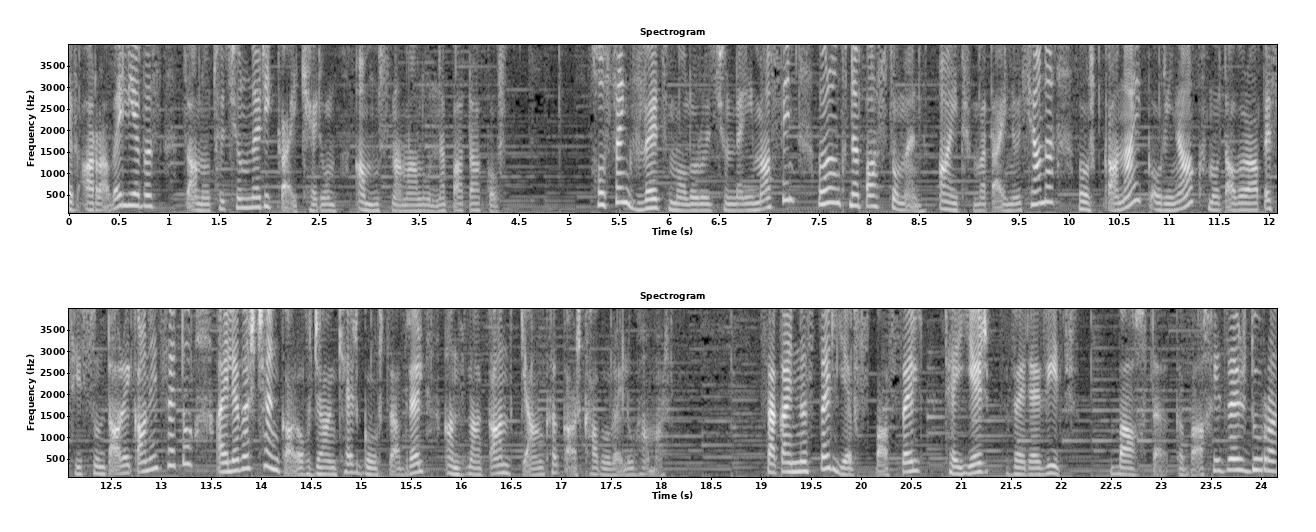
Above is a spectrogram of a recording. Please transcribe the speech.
եւ առավել եւս ծանոթությունների կայքերում ամուսնանալու նպատակով խոսենք 6 մոլորությունների մասին, որոնք նպաստում են այդ մտայնությանը, որ կանայք, օրինակ, մոտավորապես 50 տարեկանից հետո այլևս չեն կարող ջանքեր գործադրել անձնական կյանքը կարգավորելու համար։ Սակայն նստել եւ սպասել, թե երբ վերևից բախտը կբախի ձեր դուռը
